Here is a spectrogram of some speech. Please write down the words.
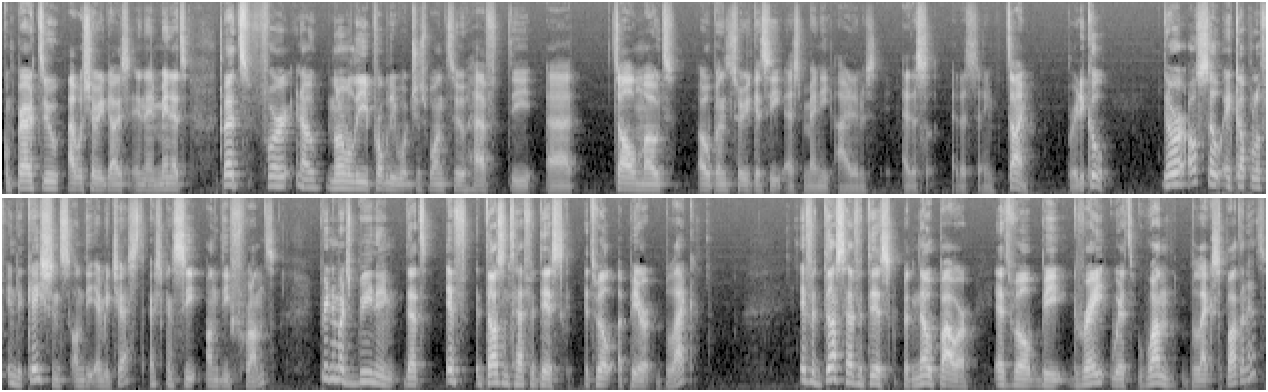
compared to, I will show you guys in a minute. But for, you know, normally you probably would just want to have the uh, tall mode open so you can see as many items at, a, at the same time. Pretty cool. There are also a couple of indications on the ME chest, as you can see on the front. Pretty much meaning that if it doesn't have a disk, it will appear black. If it does have a disk but no power, it will be grey with one black spot in it.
